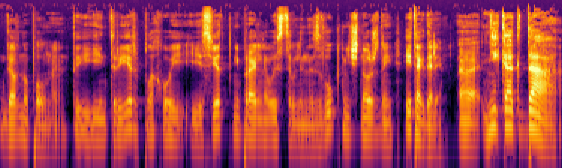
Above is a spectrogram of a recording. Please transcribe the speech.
говно полное. Ты и интерьер плохой, и свет неправильно выставлен, и звук ничтожный, и так далее. А, никогда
